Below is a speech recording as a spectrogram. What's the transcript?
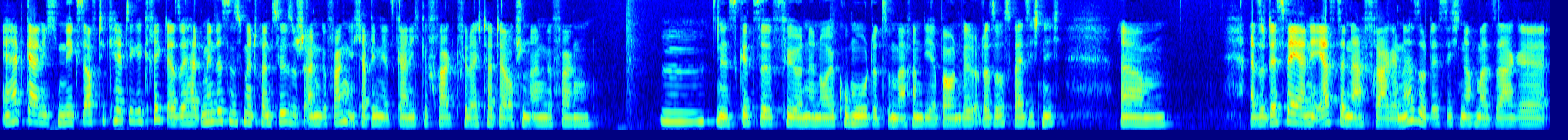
er hat gar nicht nichts auf die Kette gekriegt. Also er hat mindestens mit Französisch angefangen. Ich habe ihn jetzt gar nicht gefragt. Vielleicht hat er auch schon angefangen, hm. eine Skizze für eine neue Kommode zu machen, die er bauen will oder so. Das weiß ich nicht. Ähm, also das wäre ja eine erste Nachfrage, ne? so dass ich nochmal sage,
